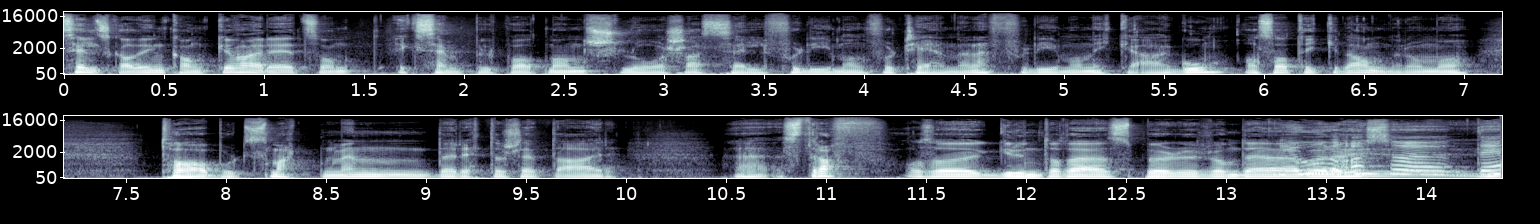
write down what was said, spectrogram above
Selvskading kan ikke være et sånt eksempel på at man slår seg selv fordi man fortjener det, fordi man ikke er god. Altså at ikke det handler om å ta bort smerten, men det rett og slett er eh, straff. Altså Grunnen til at jeg spør om det Jo, bare- altså, det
